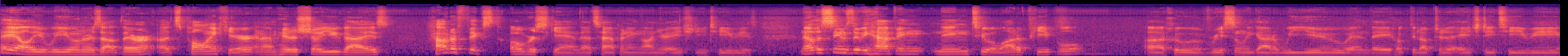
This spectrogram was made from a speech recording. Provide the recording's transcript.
Hey all you Wii owners out there, uh, it's Paulink here, and I'm here to show you guys how to fix overscan that's happening on your HD TVs. Now this seems to be happening to a lot of people uh, who have recently got a Wii U and they hooked it up to the HD TV.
